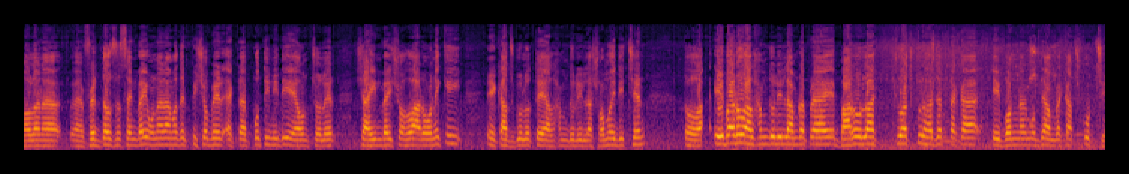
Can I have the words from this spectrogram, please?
মাওলানা আহ, ফেরদাউস হোসেন ভাই ওনারা আমাদের পিসবের একটা প্রতিনিধি এই অঞ্চলের শাহিন ভাই সহ আরও অনেকেই এই কাজগুলোতে আলহামদুলিল্লাহ সময় দিচ্ছেন। তো এবারও আলহামদুলিল্লাহ আমরা প্রায় বারো লাখ চুয়াত্তর হাজার টাকা এই বন্যার মধ্যে আমরা কাজ করছি।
